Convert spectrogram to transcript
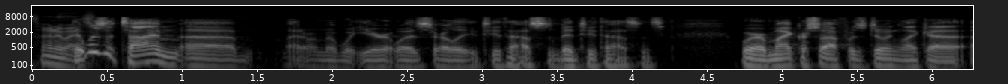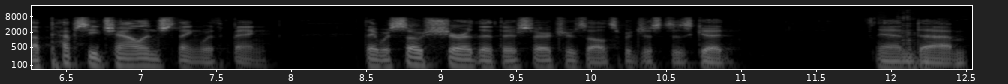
So, anyways, There was a time uh, I don't remember what year it was, early 2000s, mid 2000s, where Microsoft was doing like a, a Pepsi challenge thing with Bing. They were so sure that their search results were just as good, and um,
